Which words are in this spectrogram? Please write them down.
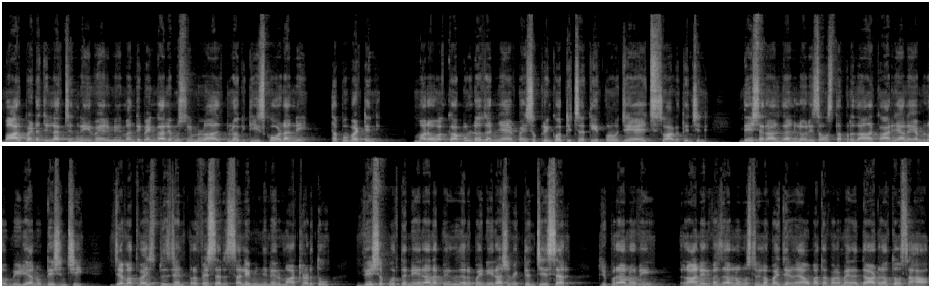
బార్పేట జిల్లాకు చెందిన ఇరవై ఎనిమిది మంది బెంగాలీ ముస్లింలను అదుపులోకి తీసుకోవడాన్ని తప్పుపట్టింది. మరోవక్క బుల్డోజర్ న్యాయంపై సుప్రీంకోర్టు ఇచ్చిన తీర్పును జేఐహెచ్ స్వాగతించింది. దేశ రాజధానిలోని సంస్థ ప్రధాన కార్యాలయంలో మీడియాను ఉద్దేశించి Jamaat vice president professor Salim Engineer మాట్లాడుతూ ద్వేషపూరిత నేరాల పెరుగుదలపై నిరాశ వ్యక్తం చేశారు. త్రిపురలోని రాణిర్ బజార్లో ముస్లింలపై జరిగిన మతపరమైన దాడులతో సహా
